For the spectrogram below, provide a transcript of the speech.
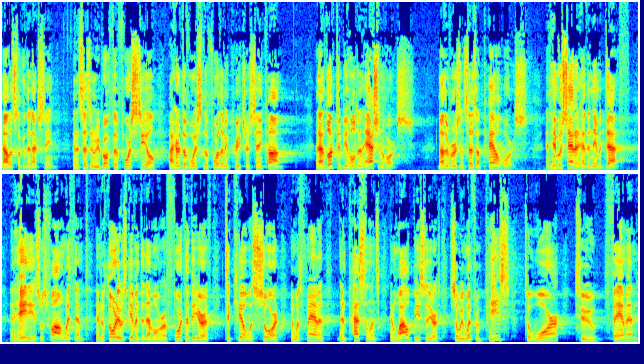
Now let's look at the next scene. And it says, And we broke the fourth seal. I heard the voice of the four living creatures saying, Come. And I looked, and behold, an ashen horse. Another version says, A pale horse. And him who sat it had the name of death. and Hades was following with him, and authority was given to them over a fourth of the earth to kill with sword and with famine and pestilence and wild beasts of the earth. So we went from peace to war to famine,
